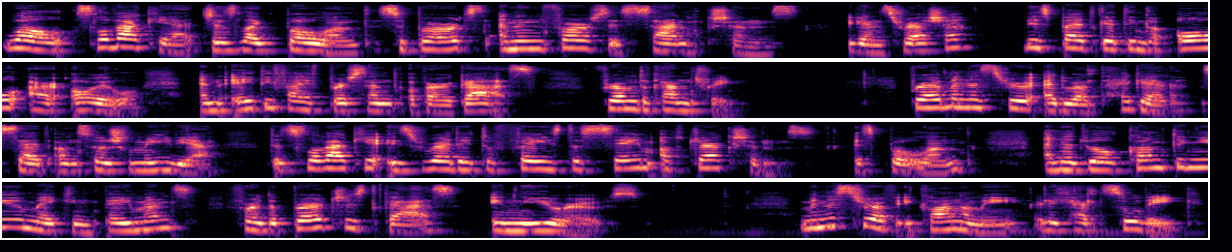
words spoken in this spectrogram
Well, Slovakia, just like Poland, supports and enforces sanctions against Russia despite getting all our oil and 85% of our gas from the country. Prime Minister Eduard Heger said on social media that Slovakia is ready to face the same obstructions as Poland and it will continue making payments for the purchased gas in euros. Minister of Economy Richard Sulik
